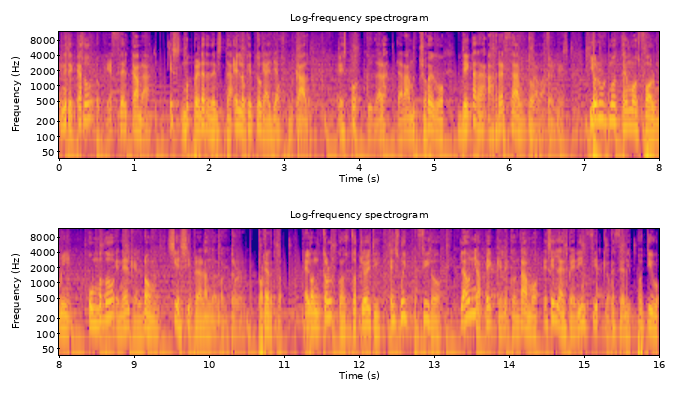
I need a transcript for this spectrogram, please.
En este caso, lo que hace la cámara es no perder de vista el objeto que hayamos marcado. Esto ayudará, dará mucho juego de cara a realizar autograbaciones. Y por último tenemos Follow Me, un modo en el que el dron sigue siempre hablando de control. Por cierto, el control con dos joysticks es muy preciso, la única P que le contamos es que la experiencia que ofrece el dispositivo.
